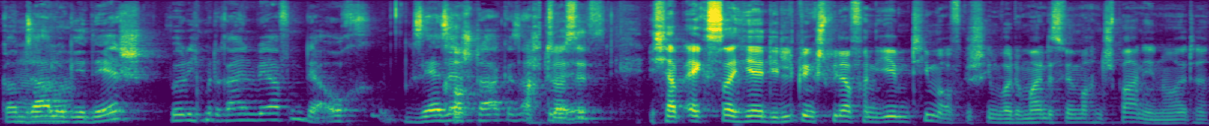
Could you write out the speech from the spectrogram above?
Gonzalo Guedes würde ich mit reinwerfen, der auch sehr, sehr Komm, stark ist Ach, du hast jetzt, ich habe extra hier die Lieblingsspieler von jedem Team aufgeschrieben, weil du meintest, wir machen Spanien heute.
